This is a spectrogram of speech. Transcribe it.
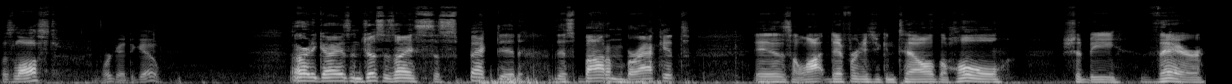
was lost. We're good to go. Alrighty guys, and just as I suspected, this bottom bracket is a lot different as you can tell. The hole should be there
